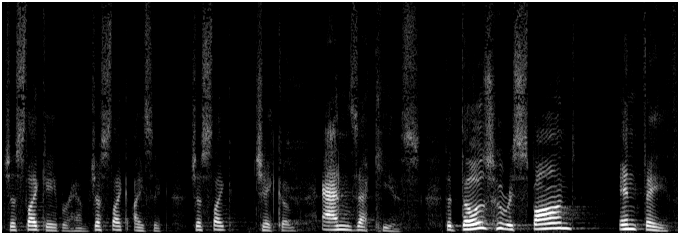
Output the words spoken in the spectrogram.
just like Abraham, just like Isaac, just like Jacob and Zacchaeus, that those who respond in faith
